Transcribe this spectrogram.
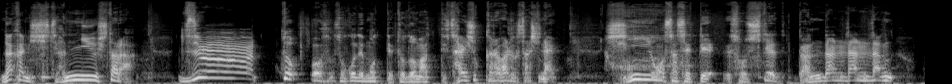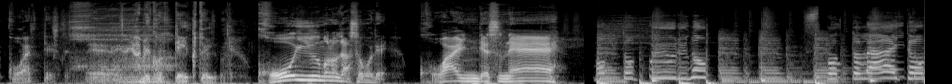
中に参入したら、ずーっとそこでもってとどまって、最初から悪さしない。信用させて、そしてだんだんだんだん、こうやって、えー、はびこっていくという、こういうものだそうで、怖いんですね。もっとプールのスポットライト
